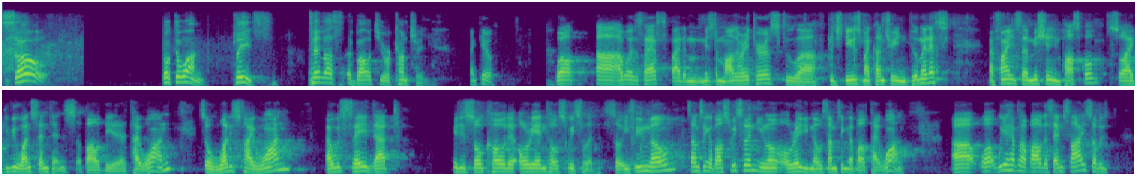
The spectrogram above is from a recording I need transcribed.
So, Dr. Wang, please tell us about your country. Thank you. Well, uh, I was asked by the Mr. Moderators to uh, introduce my country in two minutes. I find it's a mission impossible, so I give you one sentence about the uh, Taiwan. So what is Taiwan? I would say that it is so-called Oriental Switzerland. So if you know something about Switzerland, you know already know something about Taiwan. Uh, well, we have about the same size of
